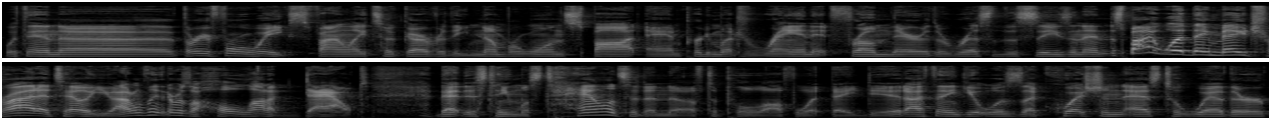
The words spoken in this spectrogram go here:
within uh, three or four weeks, finally took over the number one spot and pretty much ran it from there the rest of the season. And despite what they may try to tell you, I don't think there was a whole lot of doubt that this team was talented enough to pull off what they did. I think it was a question as to whether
